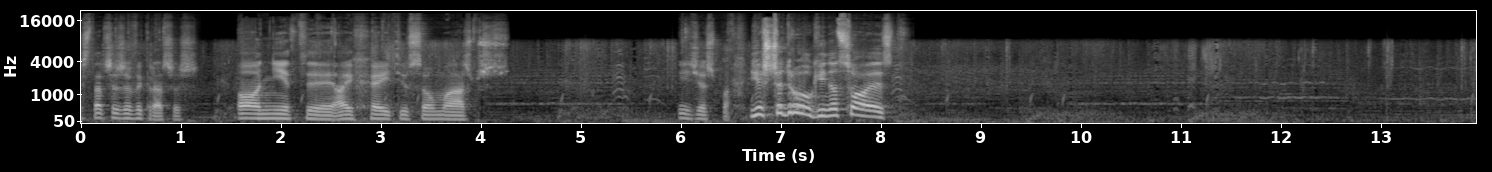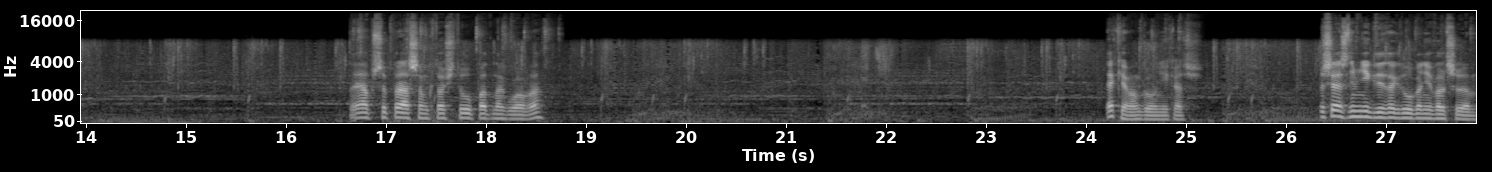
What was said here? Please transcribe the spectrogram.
Wystarczy, że wykraczysz. O nie ty, I hate you so much. Psz- Idziesz pa... Jeszcze drugi, no co jest? No ja przepraszam, ktoś tu upadł na głowę. Jak ja mam go unikać? Przecież ja z nim nigdy tak długo nie walczyłem.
